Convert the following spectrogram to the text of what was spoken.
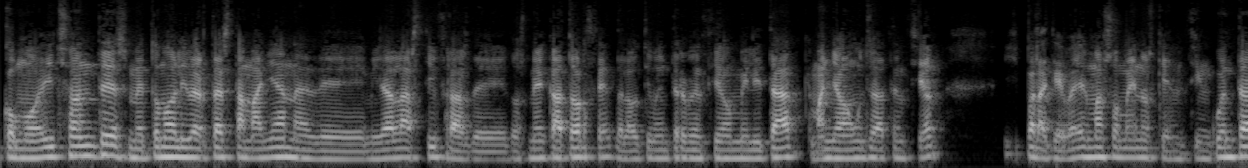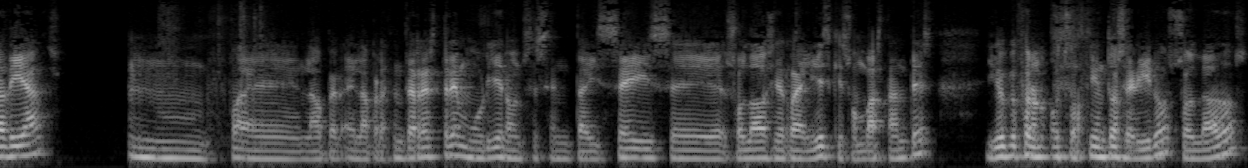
como he dicho antes, me tomo libertad esta mañana de mirar las cifras de 2014, de la última intervención militar, que me han llamado mucho la atención, y para que veáis más o menos que en 50 días, mmm, en, la, operación terrestre murieron 66 eh, soldados israelíes, que son bastantes, y creo que fueron 800 heridos soldados,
